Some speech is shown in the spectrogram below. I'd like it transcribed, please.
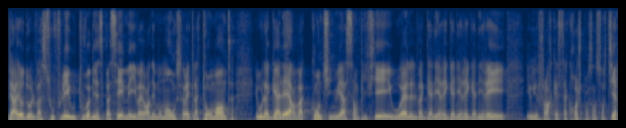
périodes où elle va souffler, où tout va bien se passer, mais il va y avoir des moments où ça va être la tourmente et où la galère va continuer à s'amplifier et où elle, elle va galérer, galérer, galérer et, il va falloir qu'elle s'accroche pour s'en sortir.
